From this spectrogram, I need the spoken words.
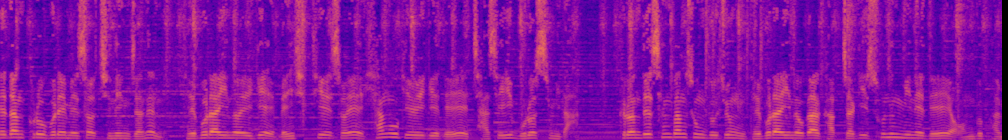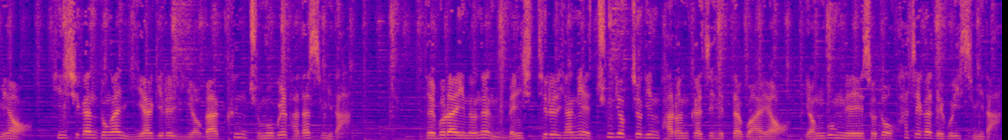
해당 프로그램에서 진행자는 데브라이너에게 맨시티에서의 향후 계획에 대해 자세히 물었습니다. 그런데 생방송 도중 데브라이너가 갑자기 손흥민에 대해 언급하며 긴 시간 동안 이야기를 이어가 큰 주목을 받았습니다. 데브라이너는 맨시티를 향해 충격적인 발언까지 했다고 하여 영국 내에서도 화제가 되고 있습니다.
